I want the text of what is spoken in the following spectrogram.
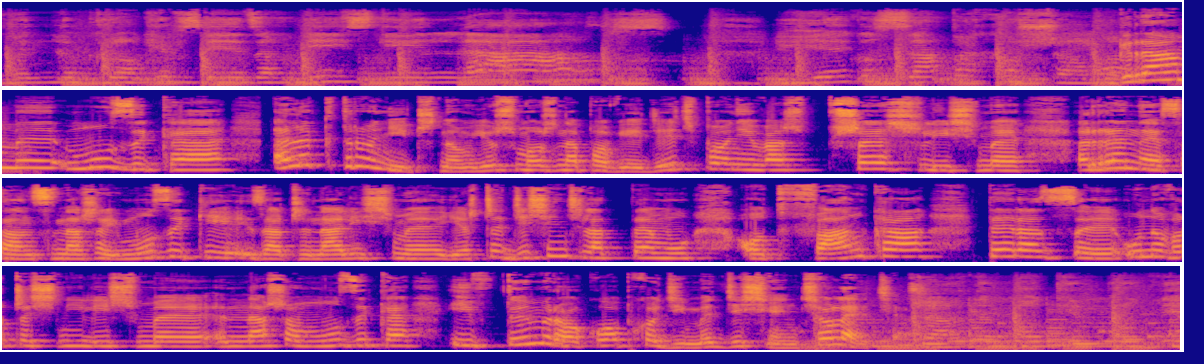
Płynnym krokiem zwiedza miejski las I jego zapach oszałamia Gramy muzykę elektroniczną, już można powiedzieć, ponieważ przeszliśmy renesans naszej muzyki. Zaczynaliśmy jeszcze 10 lat temu od funka, teraz y, unowocześniliśmy naszą muzykę i w tym roku obchodzimy dziesięciolecie. Czarnym okiem mrugnie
